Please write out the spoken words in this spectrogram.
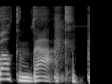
Welcome back.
